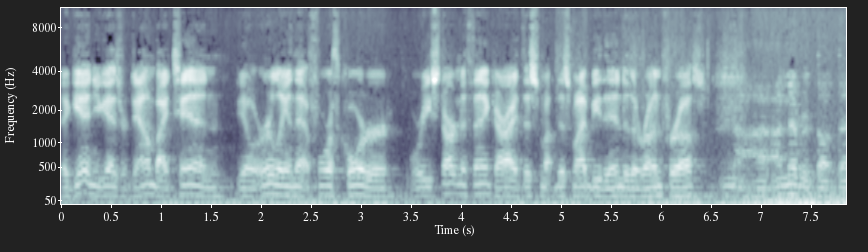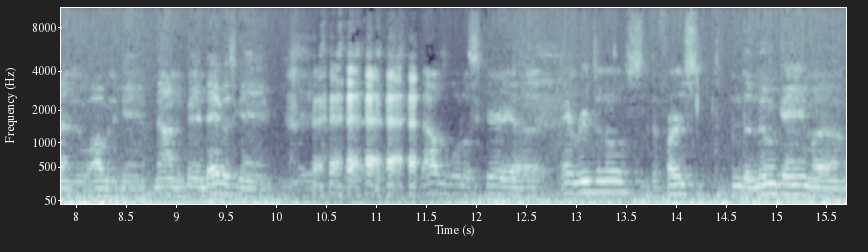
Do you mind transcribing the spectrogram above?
Again, you guys are down by ten. You know, early in that fourth quarter, were you starting to think, all right, this might, this might be the end of the run for us? No, I, I never thought that in the New Albany game. Now in the Ben Davis game, yeah, that, that, was a little scary. Uh, in regionals, the first the noon game. Uh,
